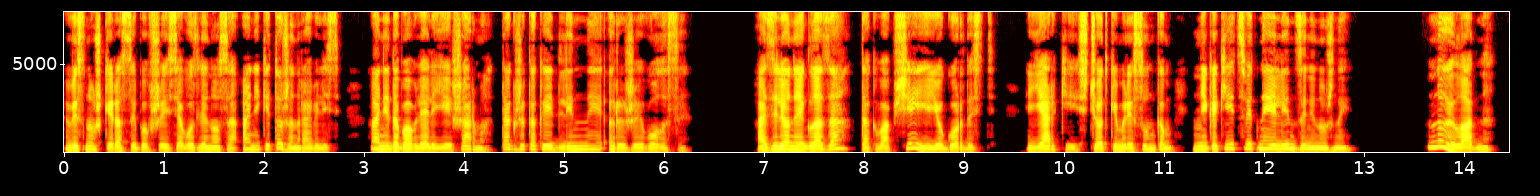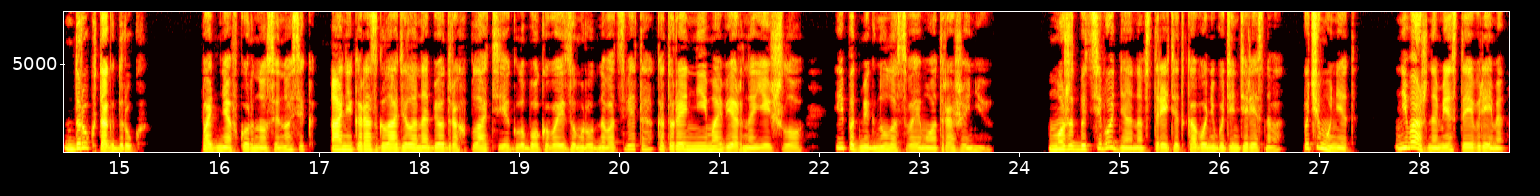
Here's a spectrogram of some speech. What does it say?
Веснушки, рассыпавшиеся возле носа Аники, тоже нравились. Они добавляли ей шарма, так же, как и длинные рыжие волосы. А зеленые глаза — так вообще ее гордость. Яркие, с четким рисунком, никакие цветные линзы не нужны. Ну и ладно, друг так друг. Подняв курносый носик, Аника разгладила на бедрах платье глубокого изумрудного цвета, которое неимоверно ей шло, и подмигнула своему отражению. Может быть, сегодня она встретит кого-нибудь интересного? Почему нет? Неважно место и время,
